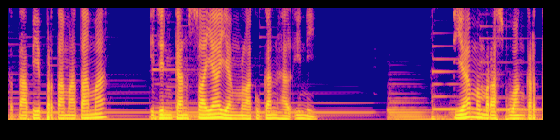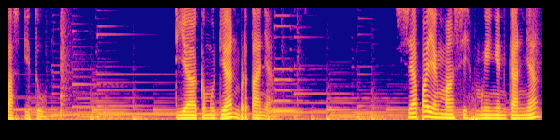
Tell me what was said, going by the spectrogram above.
Tetapi pertama-tama, izinkan saya yang melakukan hal ini. Dia memeras uang kertas itu. Dia kemudian bertanya, "Siapa yang masih menginginkannya?"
